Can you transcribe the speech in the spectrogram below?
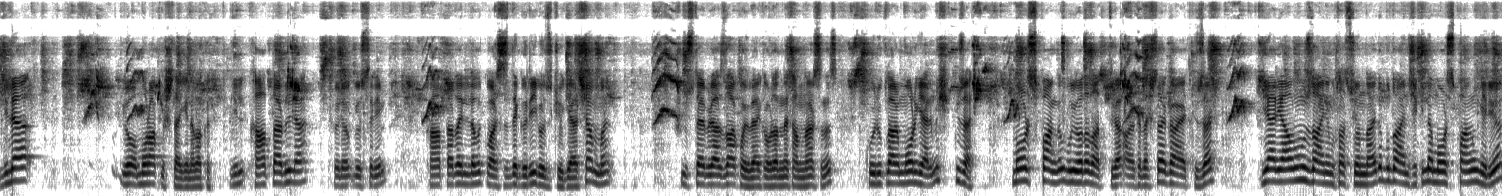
lila Yo mor atmışlar yine bakın. Lil, kanatlar lila. Şöyle göstereyim. Kanatlarda lilalık var. Sizde gri gözüküyor gerçi ama üstler biraz daha koyu. Belki oradan net anlarsınız. Kuyruklar mor gelmiş. Güzel. Mor spangle bu yuvada da attı arkadaşlar. Gayet güzel. Diğer yavrumuz da aynı mutasyondaydı. Bu da aynı şekilde mor spangle geliyor.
